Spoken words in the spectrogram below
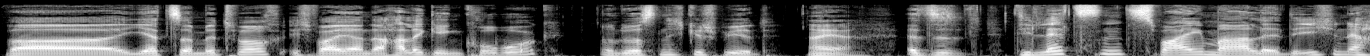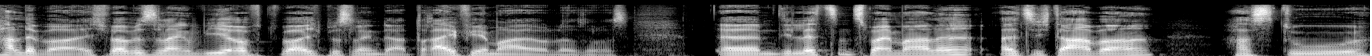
war jetzt am Mittwoch. Ich war ja in der Halle gegen Coburg und du hast nicht gespielt. Ah ja. Also die letzten zwei Male, die ich in der Halle war, ich war bislang, wie oft war ich bislang da? Drei, vier Mal oder sowas. Ähm, die letzten zwei Male, als ich da war, hast du,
